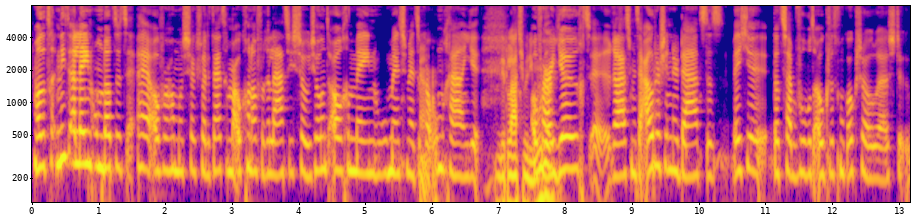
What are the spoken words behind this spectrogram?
Want het, niet alleen omdat het hè, over homoseksualiteit gaat, maar ook gewoon over relaties sowieso in het algemeen. Hoe mensen met Ja. elkaar omgaan. Je, In die relatie met die over moeder. haar jeugd, eh, relatie met de ouders inderdaad. Dat, weet je, dat zij bijvoorbeeld ook, dat vond ik ook zo eh stu-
